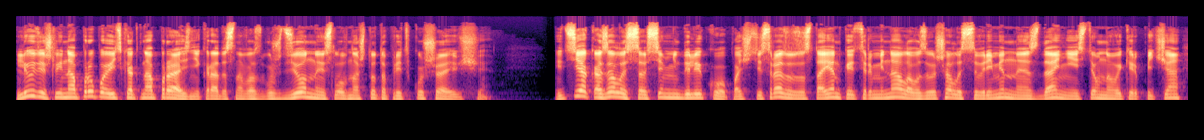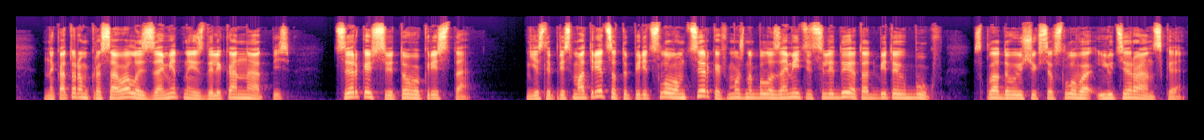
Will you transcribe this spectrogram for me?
Люди шли на проповедь как на праздник, радостно возбужденные, словно что-то предвкушающее. Идти оказалось совсем недалеко. Почти сразу за стоянкой терминала возвышалось современное здание из темного кирпича, на котором красовалась заметная издалека надпись «Церковь Святого Креста». Если присмотреться, то перед словом «церковь» можно было заметить следы от отбитых букв, складывающихся в слово «лютеранское».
